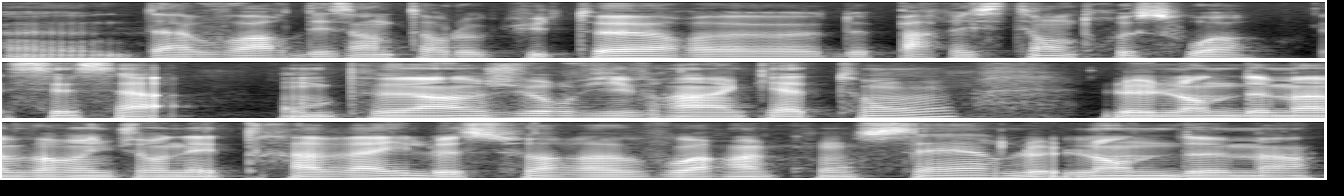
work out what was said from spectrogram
euh, d'avoir des interlocuteurs, euh, de pas rester entre soi. C'est ça. On peut un jour vivre à un caton, le lendemain avoir une journée de travail, le soir avoir un concert, le lendemain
